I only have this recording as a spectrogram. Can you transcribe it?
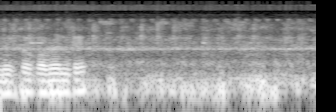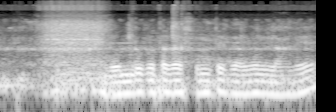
লিখো কমেন্টে বন্ধু কথাটা শুনতে কেমন লাগে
